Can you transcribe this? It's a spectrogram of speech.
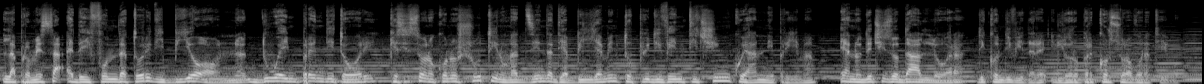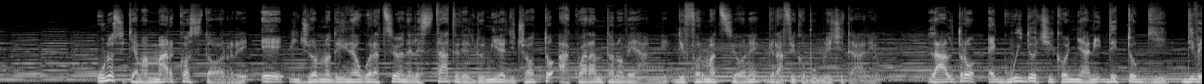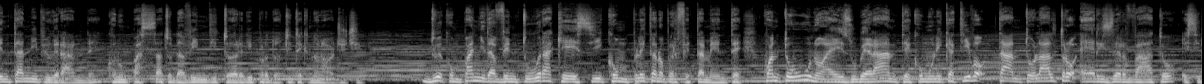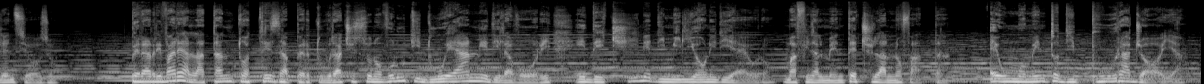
La promessa è dei fondatori di BioOn, due imprenditori che si sono conosciuti in un'azienda di abbigliamento più di 25 anni prima e hanno deciso da allora di condividere il loro percorso lavorativo. Uno si chiama Marco Astorri e il giorno dell'inaugurazione nell'estate del 2018 ha 49 anni, di formazione grafico pubblicitario. L'altro è Guido Cicognani, detto Ghi, di vent'anni più grande, con un passato da venditore di prodotti tecnologici. Due compagni d'avventura che si completano perfettamente. Quanto uno è esuberante e comunicativo, tanto l'altro è riservato e silenzioso. Per arrivare alla tanto attesa apertura ci sono voluti due anni di lavori e decine di milioni di euro, ma finalmente ce l'hanno fatta. È un momento di pura gioia.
